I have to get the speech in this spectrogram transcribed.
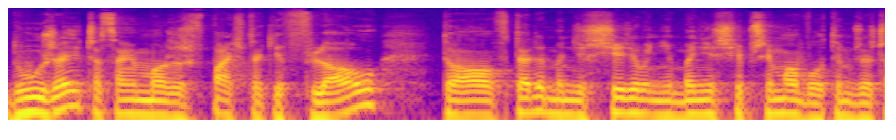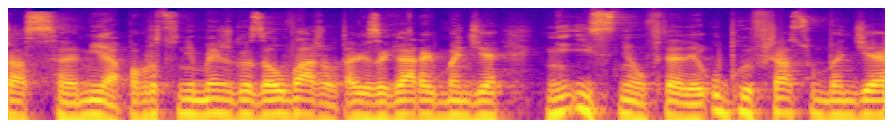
dłużej, czasami możesz wpaść w takie flow, to wtedy będziesz siedział i nie będziesz się przejmował tym, że czas mija, po prostu nie będziesz go zauważał, tak? Zegarek będzie nie istniał wtedy, upływ czasu będzie,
